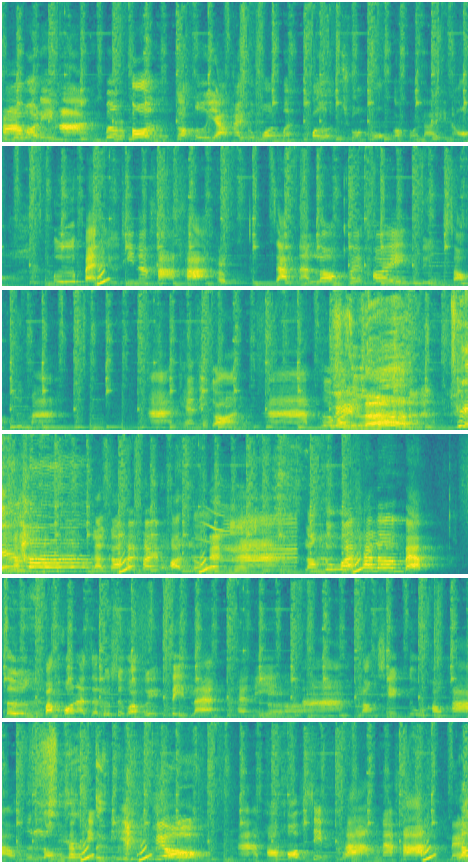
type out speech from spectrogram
ถ้าบริหารเบื้องต้นก็คืออยากให้ทุกคนเหมือนเปิดช่วงอกกับหัวไหล่เนาะ มือแปะอยู่ที่หน้าขาค่ะ ครับ จากนั้นลองค่อยๆ ดึงศอกขึ้นมา อ่าแค่นี้ก่อน อ่าเพื่อบริหาร แล้วก็ค่อยๆผ่อนลงอ่าลองดูว่าถ้าเริ่มแบบ ตึง บางคนอาจจะรู้สึกว่าเฮ้ยติดแล้วแค่นี้ อ่า อ่า ลองเช็คดูคร่าวๆ ขึ้นลงสักเชี่สิยบตึกทีพี่โอ อ่า พอครบ 10 ครั้งนะคะ แม่เรา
